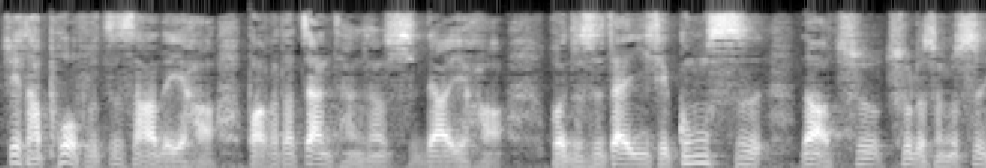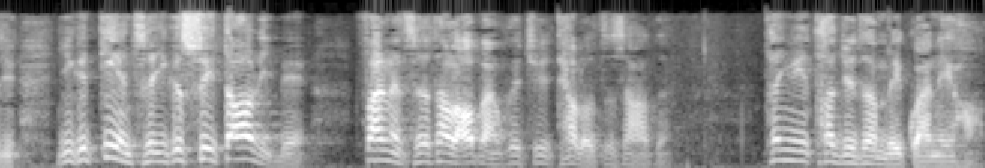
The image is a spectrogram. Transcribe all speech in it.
所以他破腹自杀的也好，包括他战场上死掉也好，或者是在一些公司啊出出了什么事情，一个电车一个隧道里面翻了车，他老板会去跳楼自杀的，他因为他觉得他没管理好。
